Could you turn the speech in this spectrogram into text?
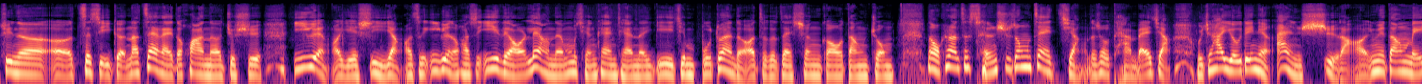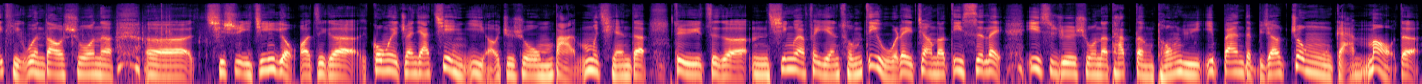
所以呢，呃，这是一个。那再来的话呢，就是医院啊，也是一样啊。这个医院的话是医疗量呢，目前看起来呢，也已经不断的啊，这个在升高当中。那我看到这陈世忠在讲的时候，坦白讲，我觉得他有点点暗示了啊，因为当媒体问到说呢，呃，其实已经有啊，这个公卫专家建议啊，就是说我们把目前的对于这个嗯新冠肺炎从第五类降到第四类，意思就是说呢，它等同于一般的比较重感冒的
